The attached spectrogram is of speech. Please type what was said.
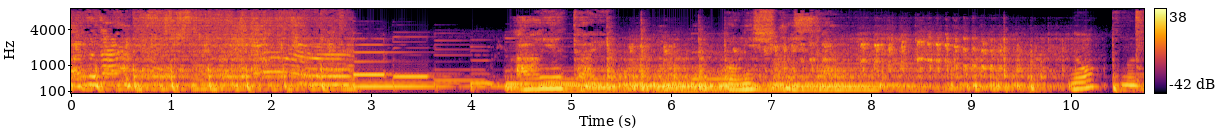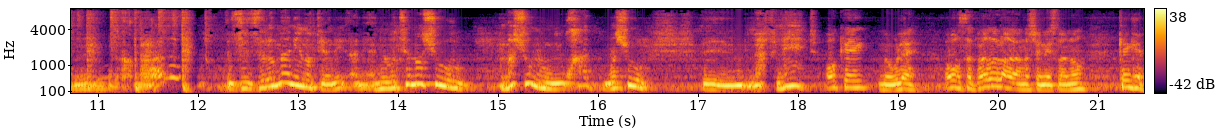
התזה! אריה טייב, פוליש קריסטל. נו? זה, זה לא מעניין אותי, אני, אני, אני רוצה משהו, משהו מיוחד, משהו אה, מהפנט. אוקיי, מעולה. אור, ספר לו על הרעיון השני שלנו. כן, כן.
